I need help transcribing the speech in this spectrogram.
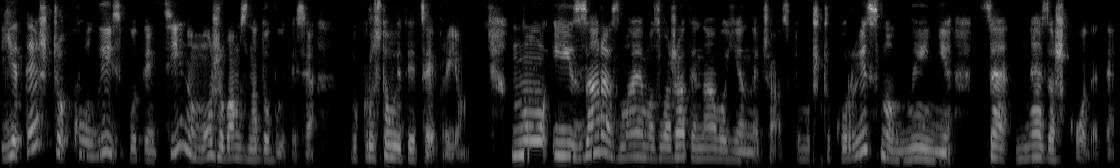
Є те, що колись потенційно може вам знадобитися. Використовуйте цей прийом. Ну і зараз маємо зважати на воєнний час, тому що корисно нині це не зашкодити.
